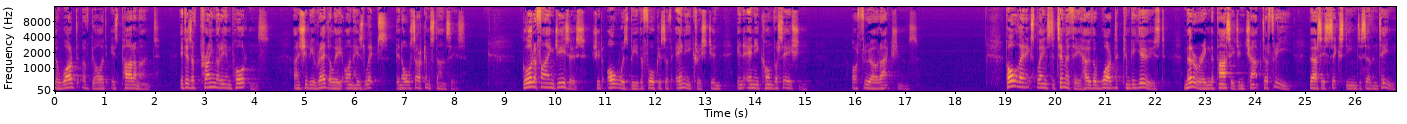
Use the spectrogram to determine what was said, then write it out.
The Word of God is paramount. It is of primary importance and should be readily on his lips in all circumstances. Glorifying Jesus should always be the focus of any Christian in any conversation or through our actions. Paul then explains to Timothy how the word can be used, mirroring the passage in chapter 3, verses 16 to 17.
